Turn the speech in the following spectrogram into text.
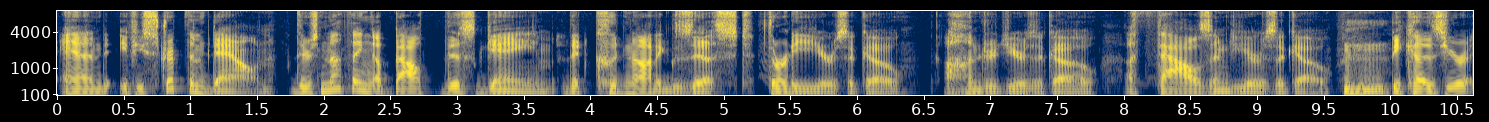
and if you strip them down, there's nothing about this game that could not exist 30 years ago a hundred years ago, a thousand years ago, mm-hmm. because you're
